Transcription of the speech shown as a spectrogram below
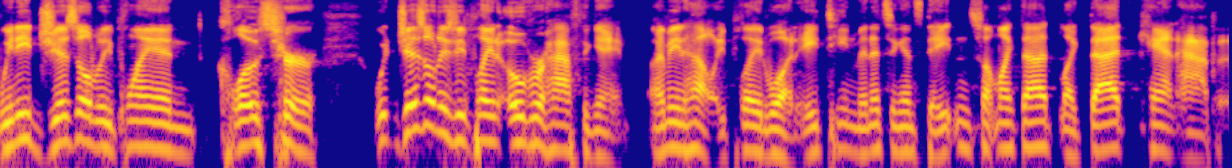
We need Jizzle to be playing closer. Jizzle needs to be playing over half the game. I mean, hell, he played what, 18 minutes against Dayton, something like that? Like that can't happen.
